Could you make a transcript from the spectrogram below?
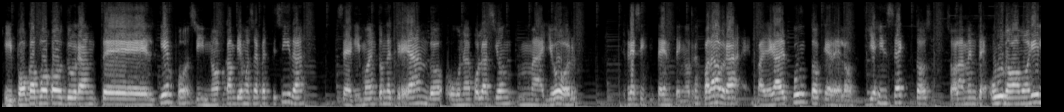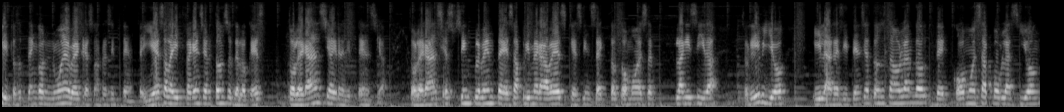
Y poco a poco durante el tiempo, si no cambiamos ese pesticida, seguimos entonces creando una población mayor resistente. En otras palabras, va a llegar el punto que de los 10 insectos, solamente uno va a morir y entonces tengo 9 que son resistentes. Y esa es la diferencia entonces de lo que es tolerancia y resistencia. Tolerancia es simplemente esa primera vez que ese insecto tomó ese plaguicida, y la resistencia entonces estamos hablando de cómo esa población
